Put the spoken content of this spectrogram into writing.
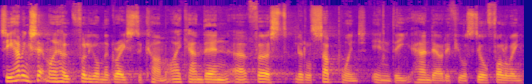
See, having set my hope fully on the grace to come, I can then, uh, first little subpoint in the handout, if you're still following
